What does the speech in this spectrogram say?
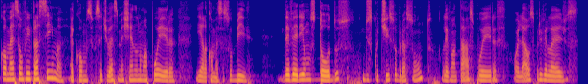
começam a vir para cima. É como se você estivesse mexendo numa poeira e ela começa a subir. Deveríamos todos discutir sobre o assunto, levantar as poeiras, olhar os privilégios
